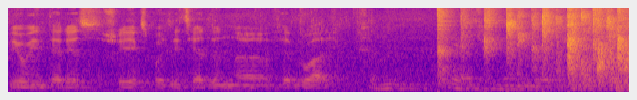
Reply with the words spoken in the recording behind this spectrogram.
viu interes și expoziția din uh, februarie. Îl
